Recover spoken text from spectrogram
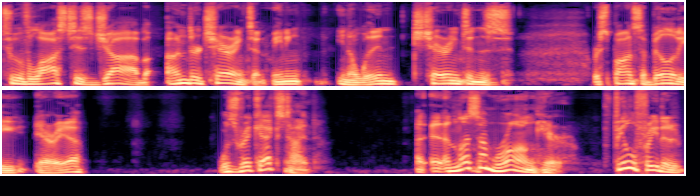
to have lost his job under Cherington, meaning, you know, within Cherington's responsibility area, was Rick Eckstein. Uh, unless I'm wrong here, feel free to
